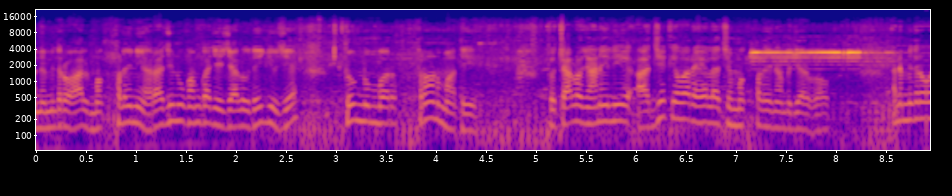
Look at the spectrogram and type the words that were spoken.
અને મિત્રો હાલ મગફળીની હરાજીનું કામકાજ એ ચાલુ થઈ ગયું છે. ડૂમ નંબર ત્રણમાંથી તો ચાલો જાણી લઈએ, આજે કેવા રહેલા છે મગફળીના બજાર ભાવ? અને મિત્રો,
